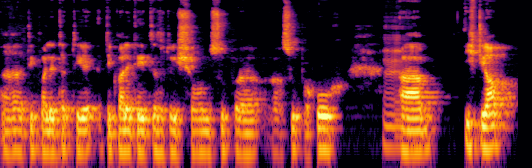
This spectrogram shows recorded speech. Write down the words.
äh, die, Qualität, die Qualität ist natürlich schon super, äh, super hoch. Mhm. Ich glaube,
